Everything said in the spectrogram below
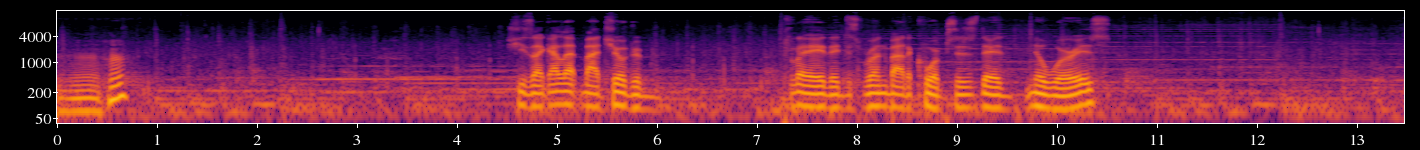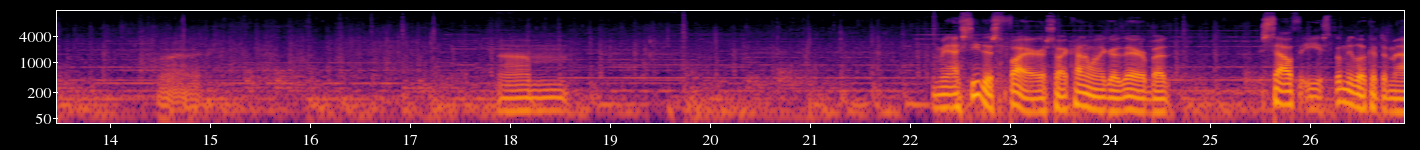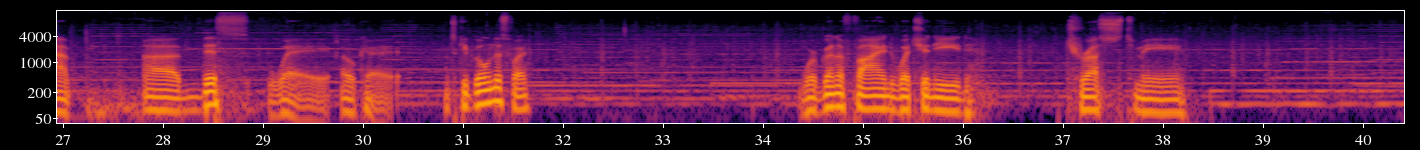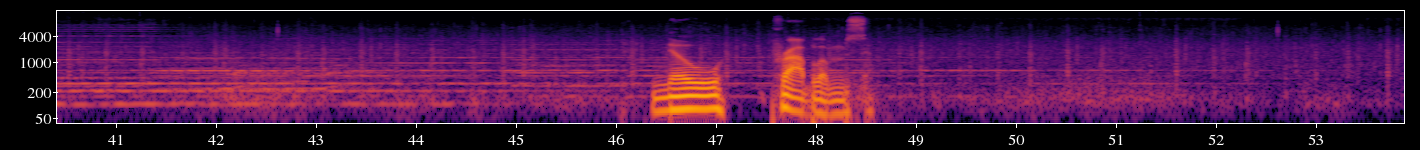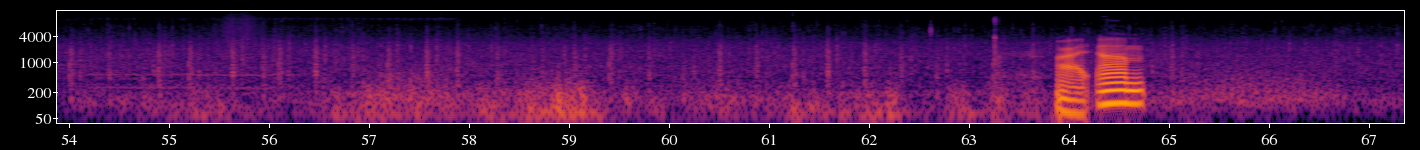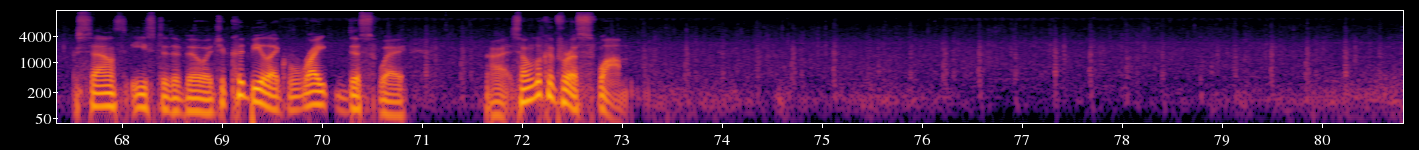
Uh-huh. She's like, I let my children play. They just run by the corpses. There's no worries. Um... I mean, I see this fire, so I kind of want to go there, but southeast. Let me look at the map. Uh, this way. Okay. Let's keep going this way. We're gonna find what you need. Trust me. No problems. All right. Um, southeast of the village. It could be like right this way. All right. So I'm looking for a swamp.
